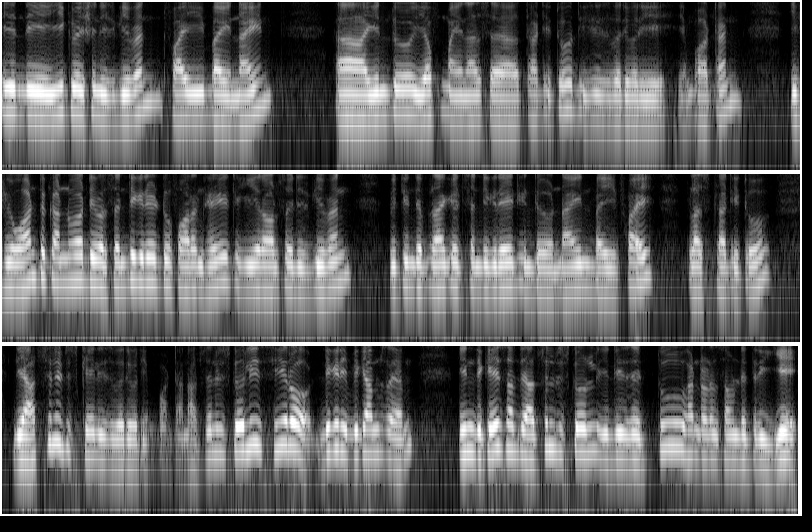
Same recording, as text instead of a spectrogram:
in the equation is given 5 by 9 uh, into f minus uh, 32. This is very very important. If you want to convert your centigrade to Fahrenheit, here also it is given within the bracket centigrade into 9 by 5 plus 32. The absolute scale is very very important. Absolute scale is 0 degree becomes um, in the case of the absolute scale it is a 273 A.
